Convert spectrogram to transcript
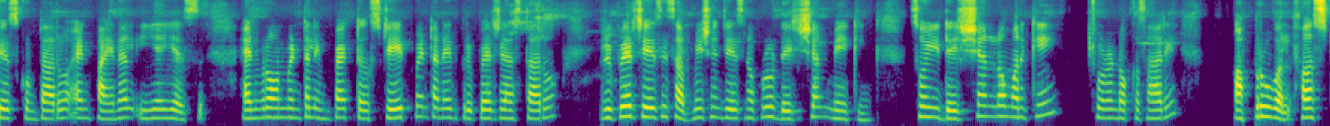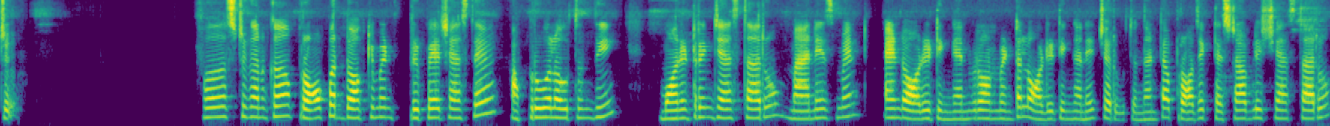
చేసుకుంటారు and final EIS environmental impact statement అనేది ప్రిపేర్ చేస్తారు. ప్రిపేర్ చేసి సబ్మిషన్ చేసినప్పుడు డెసిషన్ మేకింగ్ సో ఈ డెసిషన్లో మనకి చూడండి ఒక్కసారి అప్రూవల్ ఫస్ట్ ఫస్ట్ కనుక ప్రాపర్ డాక్యుమెంట్ ప్రిపేర్ చేస్తే అప్రూవల్ అవుతుంది. మానిటరింగ్ చేస్తారు. Management and auditing environmental auditing అనేది జరుగుతుంది. అంటే ఆ ప్రాజెక్ట్ ఎస్టాబ్లిష్ చేస్తారు.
